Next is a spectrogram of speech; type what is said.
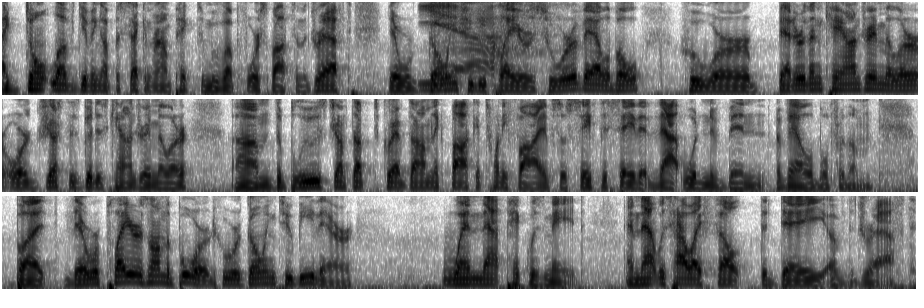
I don't love giving up a second round pick to move up four spots in the draft. There were going to be players who were available who were better than K'Andre Miller or just as good as K'Andre Miller. Um, the Blues jumped up to grab Dominik Bokk at 25, so safe to say that that wouldn't have been available for them. But there were players on the board who were going to be there when that pick was made. And that was how I felt the day of the draft.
